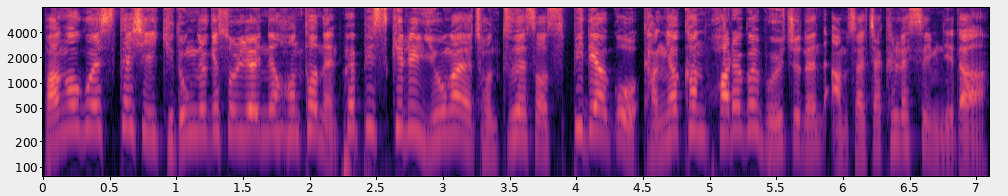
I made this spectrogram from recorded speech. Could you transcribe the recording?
방어구의 stat이 기동력에 쏠려있는 헌터는 회피 skill을 이용하여 전투에서 스피디하고 강력한 화력을 보여주는 암살자 클래스입니다.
